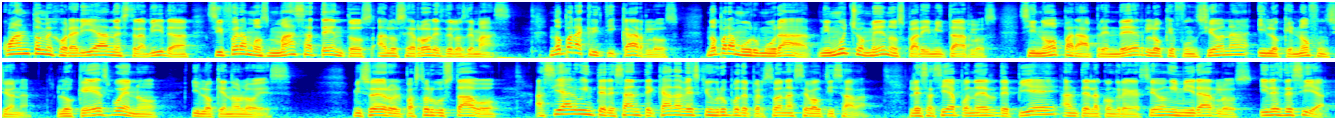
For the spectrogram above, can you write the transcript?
¿Cuánto mejoraría nuestra vida si fuéramos más atentos a los errores de los demás? No para criticarlos, no para murmurar, ni mucho menos para imitarlos, sino para aprender lo que funciona y lo que no funciona, lo que es bueno y lo que no lo es. Mi suegro, el pastor Gustavo, hacía algo interesante cada vez que un grupo de personas se bautizaba. Les hacía poner de pie ante la congregación y mirarlos, y les decía,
